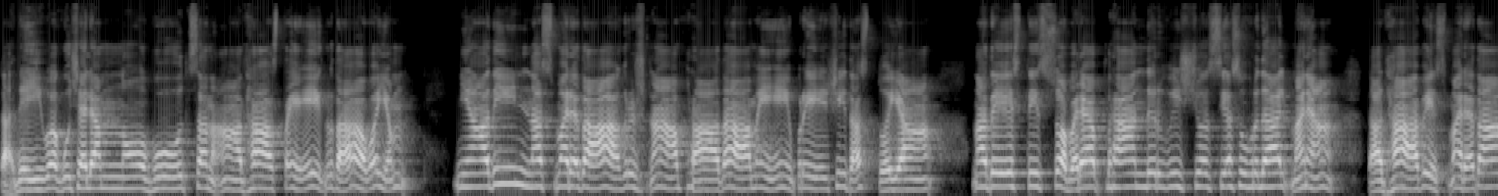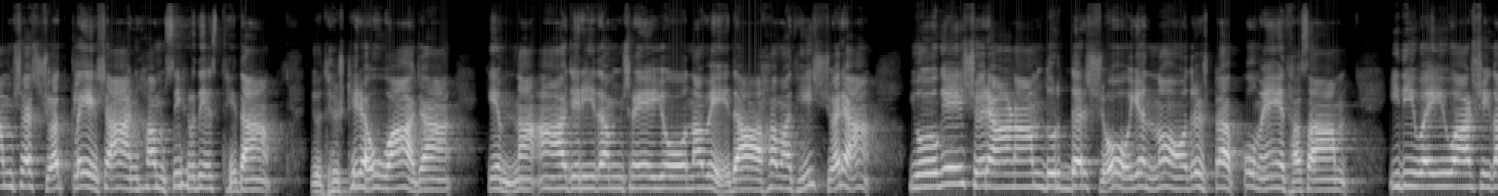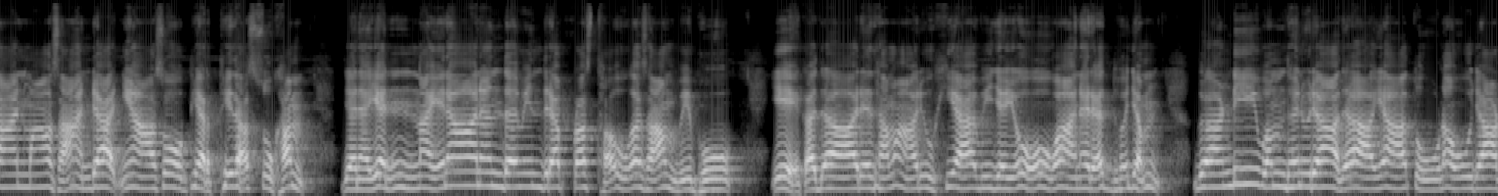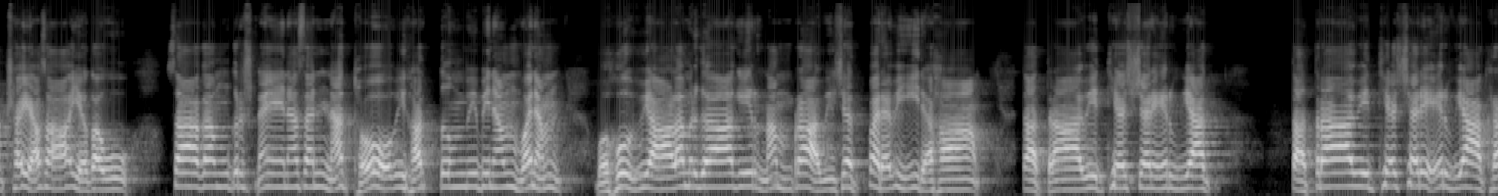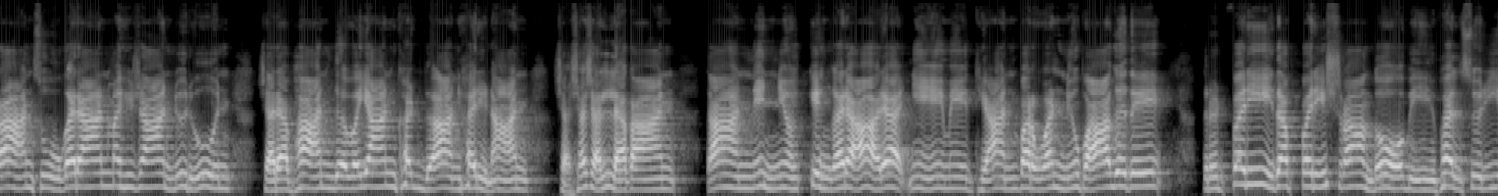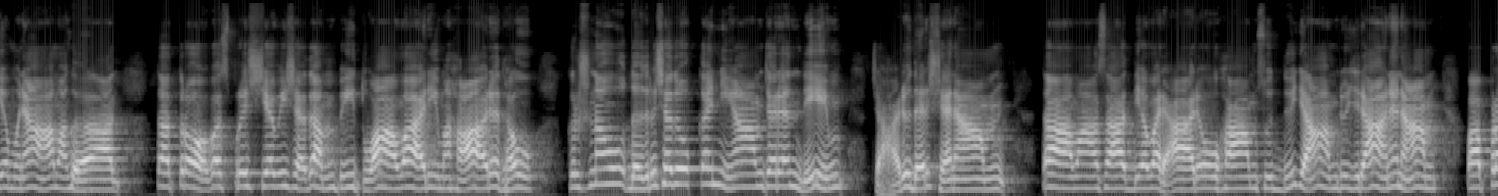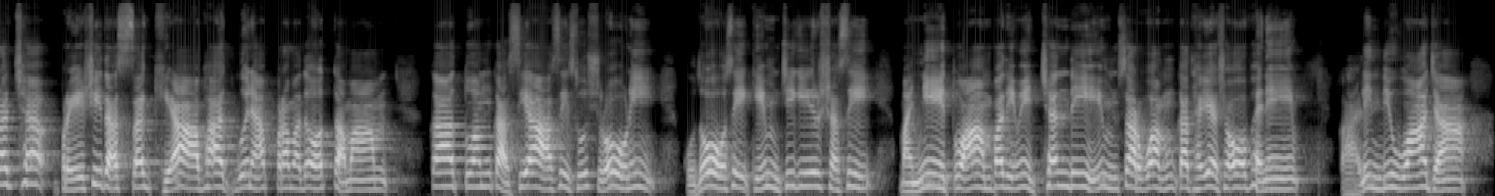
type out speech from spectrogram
തദൈവ കുശലം നോഭൂത് സനാഥാസ്തേ കൃതാ വയം. ജ്ഞാതീന്ന സ്മരതാ കൃഷ്ണ ഭ്രാതാ മേ പ്രേഷിതസ്ത്വയാ. നതേസ്തി സ്വപരഭ്രാന്തിർവിശ്വസ്യ സുഹൃദാത്മന. തഥാപി സ്മരതാം ശശ്വത്ക്ലേശാൻ ഹംസി ഹൃദയ സ്ഥിത. യുധിഷ്ഠിര ഉവാച കിം ന ആചരിതം ശ്രേയോ ന വേദാഹമധീശ്വര. യോഗേശ്വരാണാം ദുർദർശോ എന്നോ ദൃഷ്ടക്കുമേധസാം ഇതി വൈ വാർഷികാൻ മാസാൻ രാജ്ഞാസോഭ്യർത്ഥിത സുഖം ജനയൻ നയനാനന്ദമിന്ദ്രപ്രസ്ഥൗകസാം വിഭു. ഏകദാരഥമാരുഹ്യ വിജയോ വാനരധ്വജം. ഗാണ്ഡീവം ധനുരാധായ തൂണൗ ചാക്ഷയസായകൗ. സാകം കൃഷ്ണേന സന്നദ്ധോ വിഹർത്തും വിപിനം വനം. ബഹുവ്യാളമൃഗാകീർണം പ്രാവിശത് പരവീരഃ തത്രാവിധ്യശരൈർവ്യാ തത്രാവിധ്യശരൈർവ്യാഘ്രാൻ സൂകരാൻ മഹിഷാൻ നുരൂൻ ശരഭാൻ ഗവയാൻ ഖഡ്ഗാൻ ഹരിണാൻ ശശശല്ലകാൻ താൻ നിന്യു കിങ്കരാരാജ്ഞേ മേധ്യാൻ പർവണ്യുപാഗതേ. തൃട്പരീതപരിശ്രാന്തോ ബീഭത്സുര്യമുനാമഗാത് തത്രോപസ്പൃശ്യ വിശദം പീത്വാ വാരിമഹാരഥൗ കൃഷ്ണൗ ദദൃശതു കന്യാം ചരന്തീം ചാരുദർശനാം. താമാസാദ്യ വരാരോഹാം സുദ്വിജാം രുചിരാനനാം പപ്രച്ഛ പ്രേഷിത സഖ്യാഭാദ്ഗുണ പ്രമദോത്തമാം കാത്വം കസ്യാസി ശുശ്രോണി കുതോസി കിം ചികീർഷസി മന്യേ ത്വാം പതിമിച്ഛന്തീം സർവം കഥയ ശോഭനെ കാളിന്ത്യുവാച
